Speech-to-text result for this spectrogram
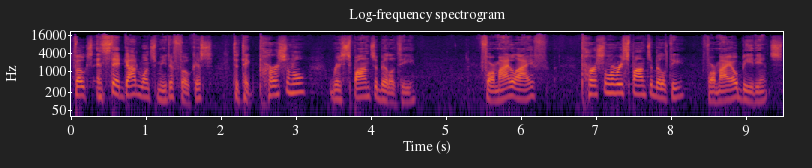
folks? Instead, God wants me to focus to take personal responsibility for my life, personal responsibility for my obedience,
